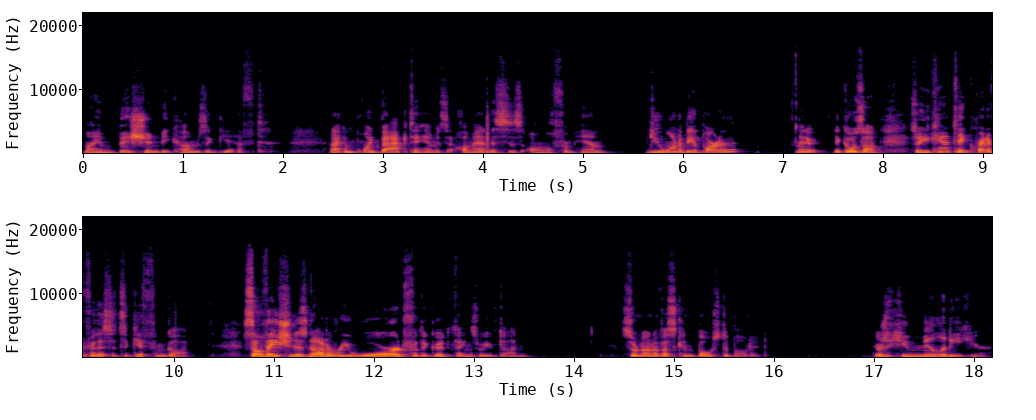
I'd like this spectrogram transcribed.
My ambition becomes a gift. And I can point back to Him and say, oh man, this is all from Him. Do you want to be a part of it? Anyway, it goes on. So you can't take credit for this, it's a gift from God. Salvation is not a reward for the good things we've done, so none of us can boast about it. There's a humility here.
